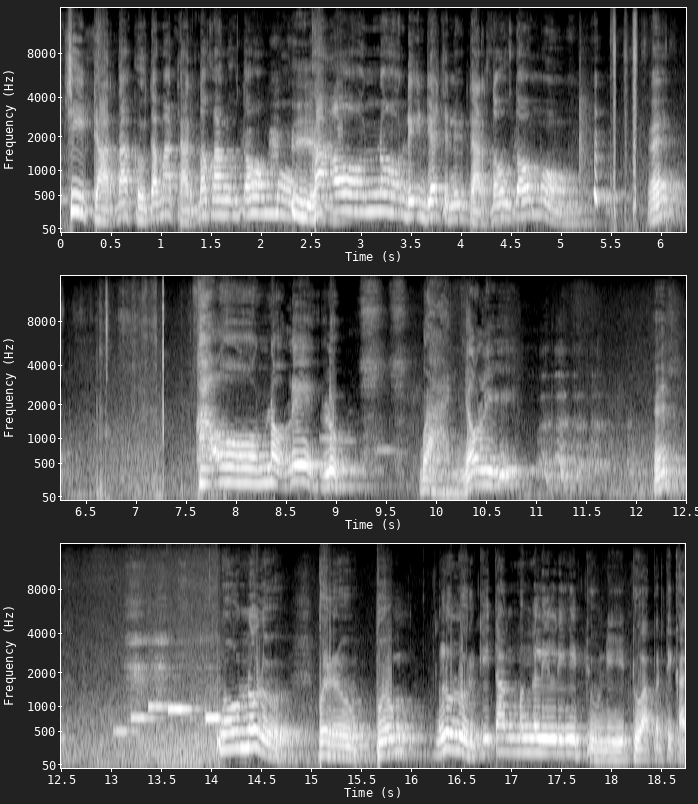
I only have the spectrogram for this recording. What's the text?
Siddhartha Gautama Darto kang utama Iya. gak ono di India jenenge Darto utama eh gak ono le loh banyak li eh ngono lho berhubung leluhur kita mengelilingi dunia dua per tiga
